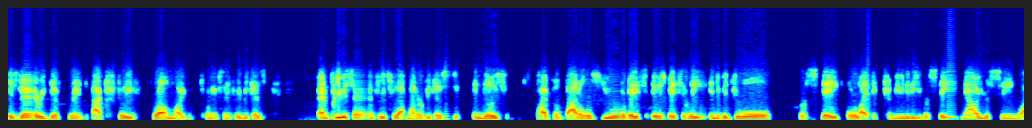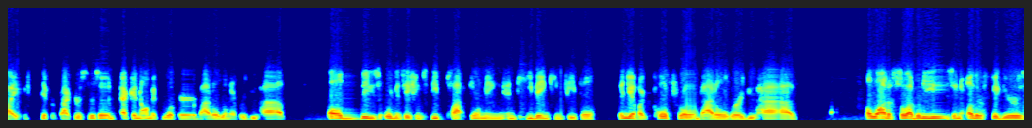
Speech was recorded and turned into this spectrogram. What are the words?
is very different actually from like the 20th century because and previous centuries for that matter because in those type of battles you were base it was basically individual for state or like community for state. Now you're seeing like different factors. There's an economic warfare battle whenever you have all these organizations deplatforming and debanking people. Then you have a cultural battle where you have a lot of celebrities and other figures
